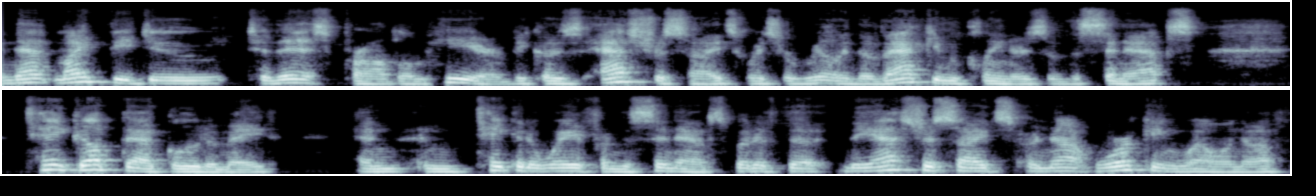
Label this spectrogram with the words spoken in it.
and that might be due to this problem here because astrocytes, which are really the vacuum cleaners of the synapse, take up that glutamate and, and take it away from the synapse. But if the, the astrocytes are not working well enough,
